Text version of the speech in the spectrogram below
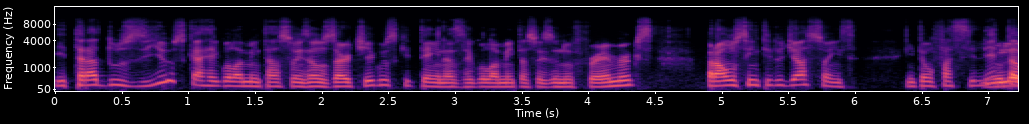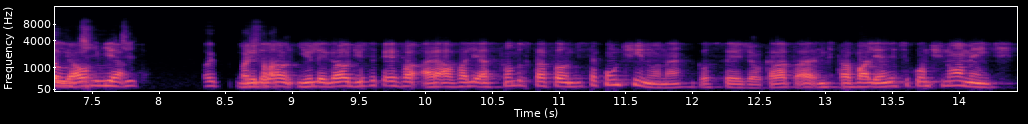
e traduzir os que as regulamentações, né, os artigos que tem nas regulamentações e no frameworks para um sentido de ações. Então facilita o, o time a... de. Oi, e, o legal, e, o legal, disso é que a avaliação do que está falando disso é contínua, né? Ou seja, o cara tá, a gente está avaliando isso continuamente.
